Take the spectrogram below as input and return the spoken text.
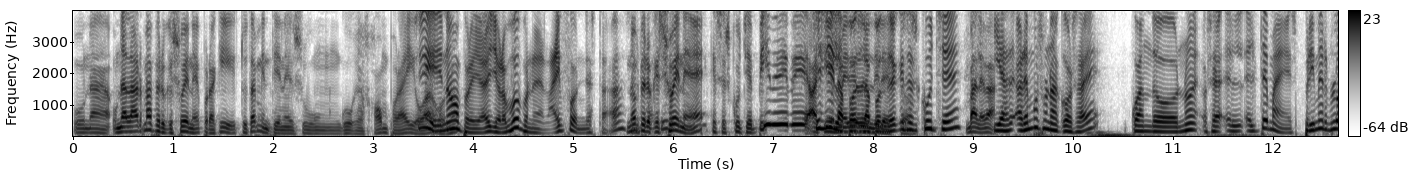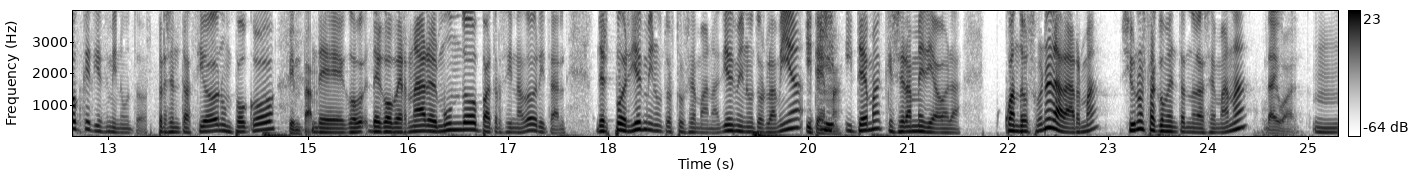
una, una alarma, pero que suene por aquí? Tú también tienes un Google Home por ahí o Sí, algo, no, pero ya, yo lo puedo poner en el iPhone, ya está. No, pero que suene, ¿eh? Que se escuche. Pi, pi, pi, Sí, sí, la, la pondré que se escuche. Vale, va. Y ha- haremos una cosa, ¿eh? Cuando no, o sea, el, el tema es primer bloque 10 minutos, presentación un poco de, go- de gobernar el mundo, patrocinador y tal. Después 10 minutos tu semana, 10 minutos la mía Y tema. y, tema que será media hora. Cuando suene la alarma, si uno está comentando la semana, Da igual. mm,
